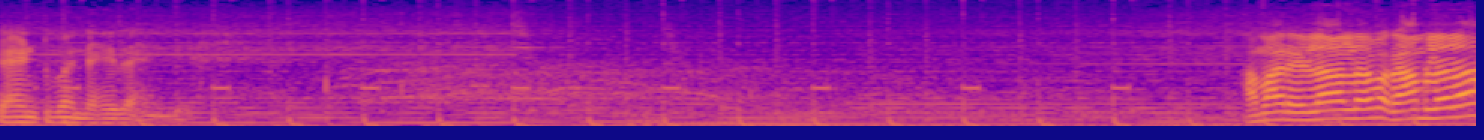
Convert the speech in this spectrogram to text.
टेंट में नहीं रहेंगे। हमारे लाल रामलला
